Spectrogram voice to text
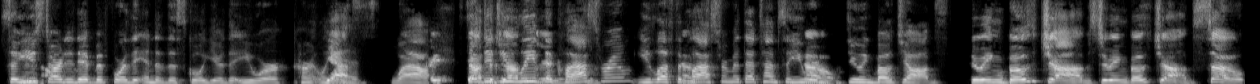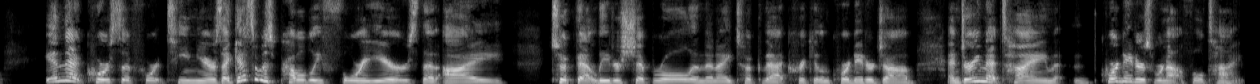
So you, you know? started it before the end of the school year that you were currently yes. in. Wow. So did you leave the classroom? You left the no. classroom at that time. So you no. were doing both jobs. Doing both jobs, doing both jobs. So in that course of 14 years, I guess it was probably four years that I took that leadership role and then I took that curriculum coordinator job. And during that time, coordinators were not full time.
